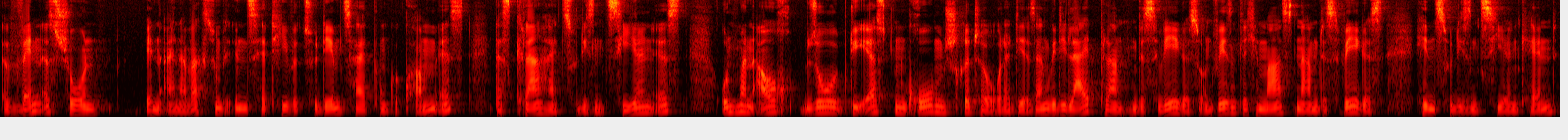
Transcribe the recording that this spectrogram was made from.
Wenn es schon in einer Wachstumsinitiative zu dem Zeitpunkt gekommen ist, dass Klarheit zu diesen Zielen ist und man auch so die ersten groben Schritte oder die, sagen wir die Leitplanken des Weges und wesentliche Maßnahmen des Weges hin zu diesen Zielen kennt,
